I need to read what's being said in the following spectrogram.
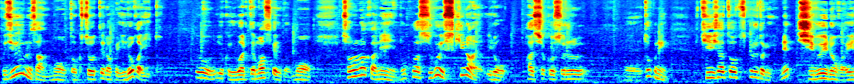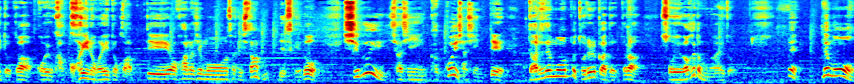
富士フイルムさんの特徴っていうのはやっぱ色がいいとよく言われてますけれどもその中に僕がすごい好きな色発色する、えー特に T シャツを作るときにね渋いのがいいとかこういうかっこいいのがいいとかっていうお話もさっきしたんですけど渋い写真かっこいい写真って誰でもやっぱり撮れるかって言ったらそういうわけでもないと。ででも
